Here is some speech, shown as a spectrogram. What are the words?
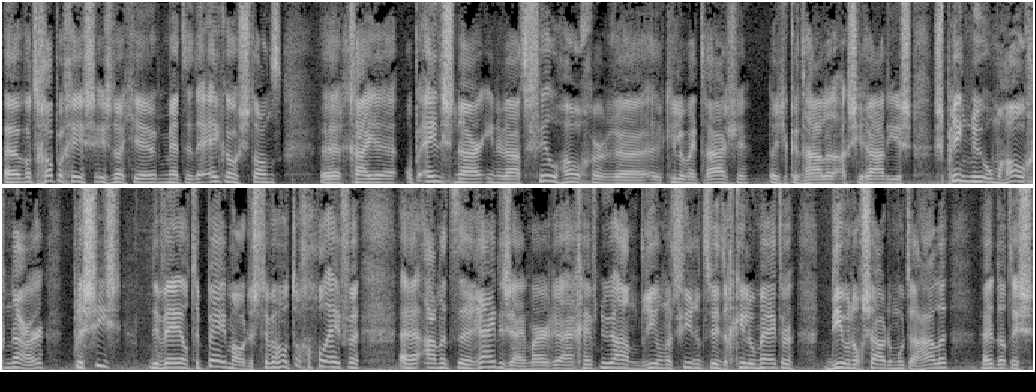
Uh, wat grappig is, is dat je met de eco-stand uh, ga je opeens naar inderdaad veel hoger uh, kilometrage dat je kunt halen. De actieradius springt nu omhoog naar precies de WLTP-modus. Terwijl we toch al even aan het rijden zijn. Maar hij geeft nu aan 324 kilometer die we nog zouden moeten halen. dat is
